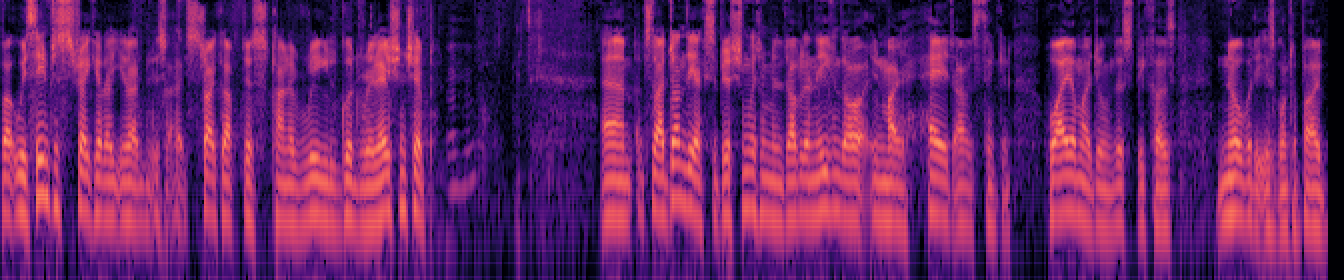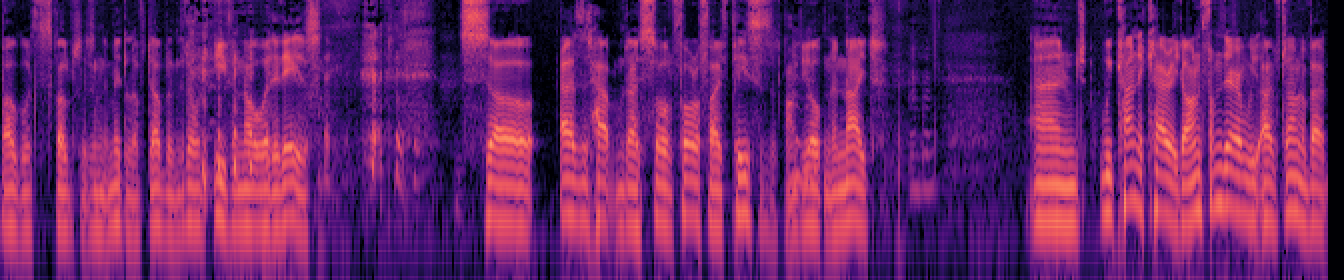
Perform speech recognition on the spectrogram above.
but we seem to strike it, you know, strike up this kind of real good relationship. Um, so I'd done the exhibition with him in Dublin, even though in my head I was thinking, why am I doing this? Because nobody is going to buy Bogwood sculptures in the middle of Dublin. They don't even know what it is. So as it happened, I sold four or five pieces on the opening night. And we kind of carried on from there. We, I've done about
